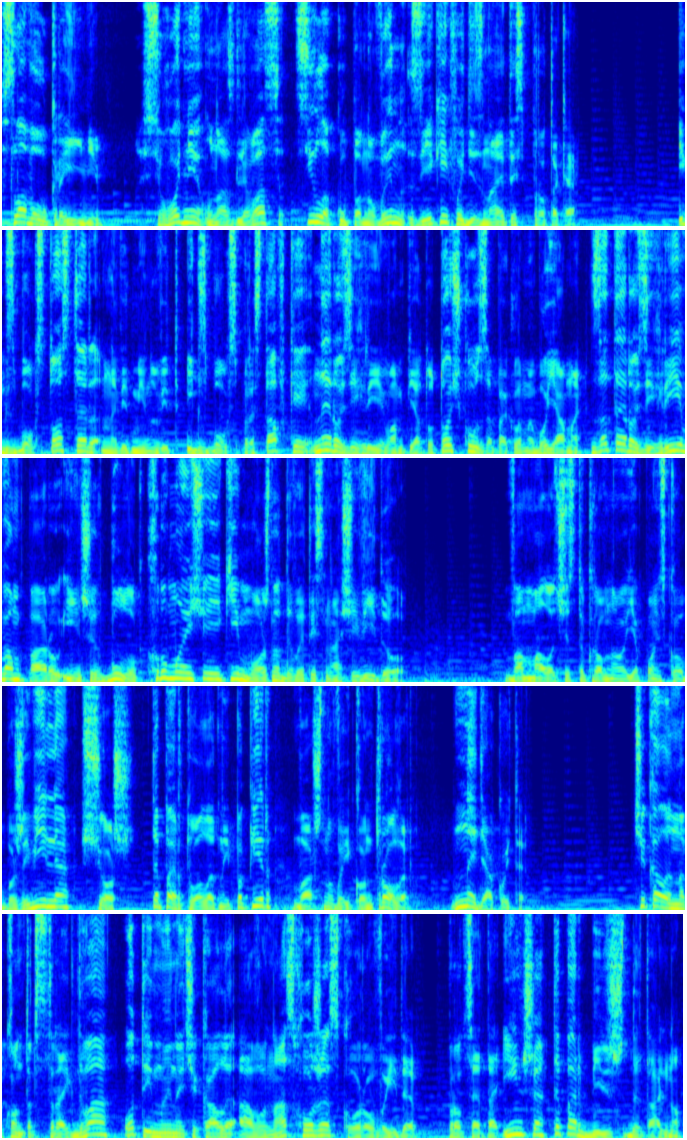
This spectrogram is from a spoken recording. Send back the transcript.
Слава Україні! Сьогодні у нас для вас ціла купа новин, з яких ви дізнаєтесь про таке. Xbox Toaster, на відміну від Xbox приставки, не розігріє вам п'яту точку запеклими боями, зате розігріє вам пару інших булок, хрумуючи які можна дивитись наші відео. Вам мало чистокровного японського божевілля? Що ж, тепер туалетний папір ваш новий контролер. Не дякуйте. Чекали на Counter-Strike 2, от і ми не чекали, а вона, схоже, скоро вийде. Про це та інше тепер більш детально.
